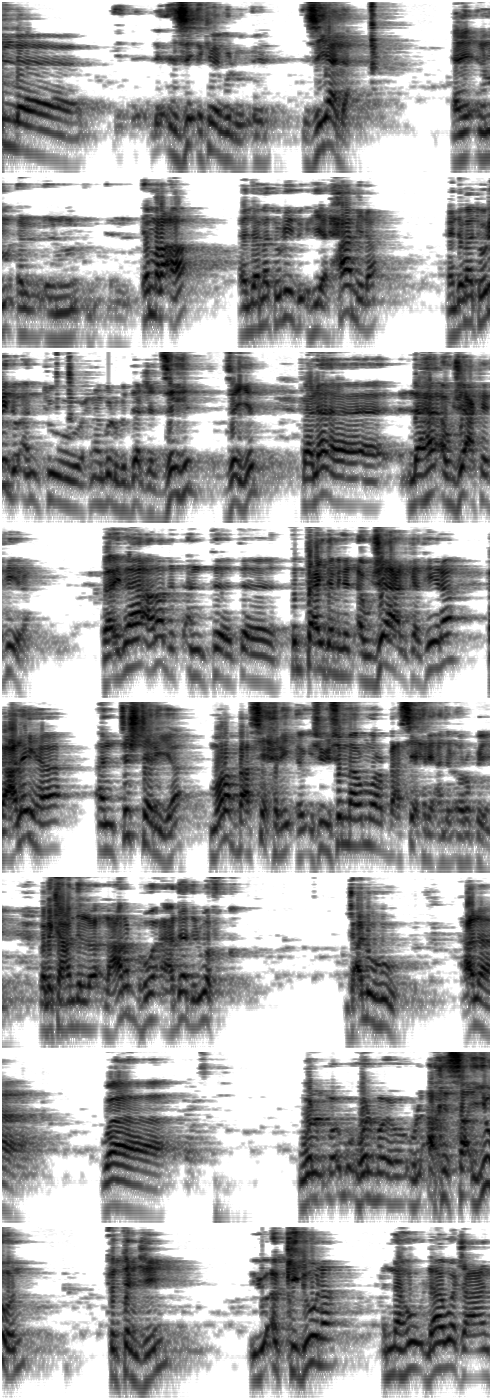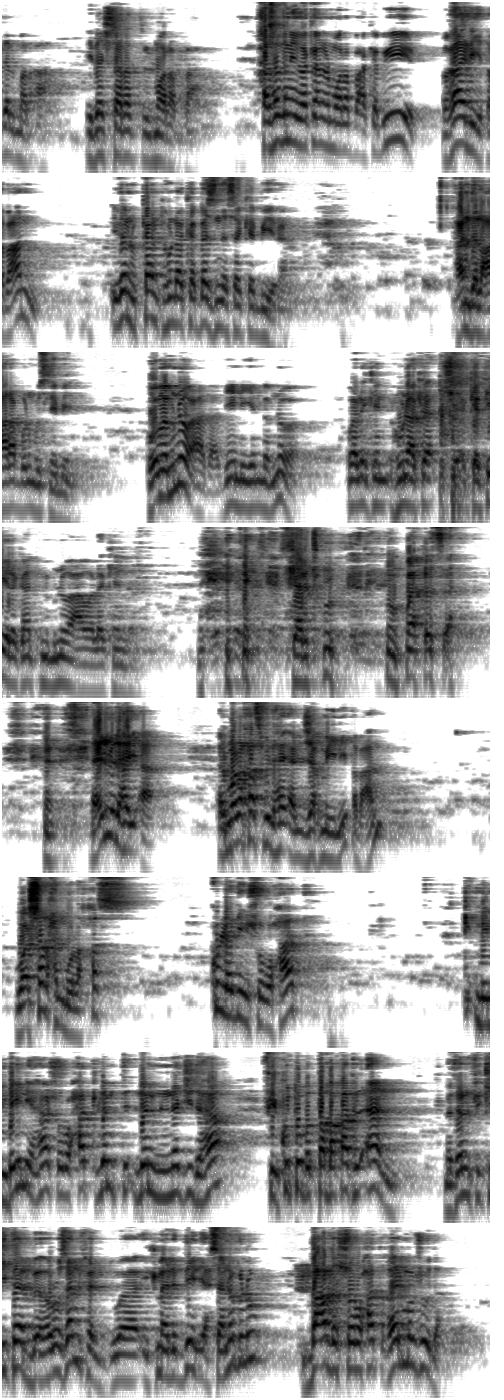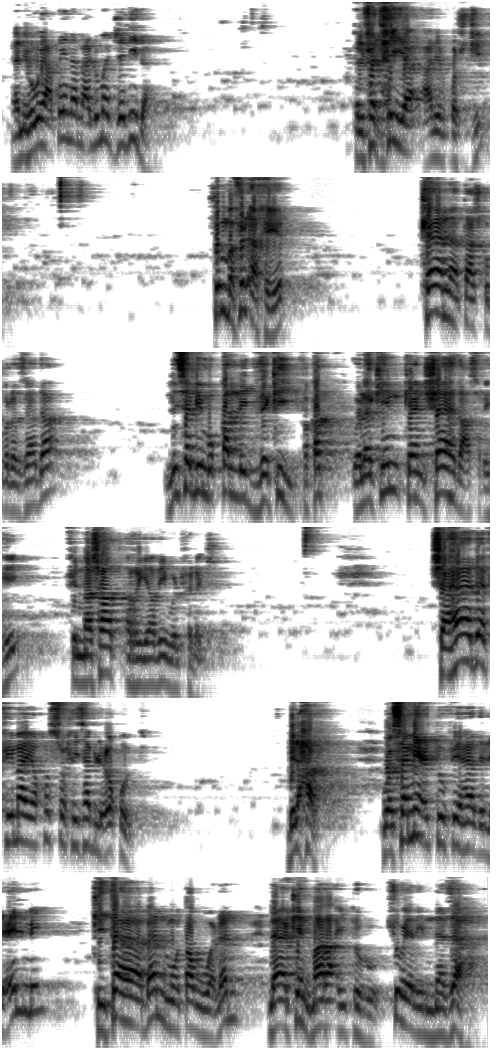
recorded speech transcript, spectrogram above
كيف يقولوا؟ الزياده يعني الامرأة عندما تريد هي الحامله عندما تريد أن إحنا نقول بالدرجة تزيد زيد فلا لها أوجاع كثيرة. فإذا أرادت أن تبتعد من الأوجاع الكثيرة فعليها أن تشتري مربع سحري يسمى مربع سحري عند الأوروبيين. ولكن عند العرب هو أعداد الوفق. جعلوه على و والأخصائيون في التنجيم يؤكدون أنه لا وجع عند المرأة إذا اشترت المربع. خاصة إذا كان المربع كبير غالي طبعا. اذا كانت هناك بزنسة كبيرة عند العرب والمسلمين. هو ممنوع هذا دينيا ممنوع. ولكن هناك أشياء كثيرة كانت ممنوعة ولكن كانت ممارسة. علم الهيئة. الملخص في الهيئة الجغميني طبعا. وشرح الملخص. كل هذه شروحات من بينها شروحات لم لم نجدها في كتب الطبقات الآن. مثلا في كتاب روزنفلد وإكمال الدين احسان أغلو بعض الشروحات غير موجودة. يعني هو يعطينا معلومات جديدة. الفتحية علي القشجي. ثم في الأخير كان تاشكو برزاده ليس بمقلد ذكي فقط ولكن كان شاهد عصره في النشاط الرياضي والفلكي. شهادة فيما يخص حساب العقود بالحرف وسمعت في هذا العلم كتابا مطولا لكن ما رأيته. شو هذه النزاهة؟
